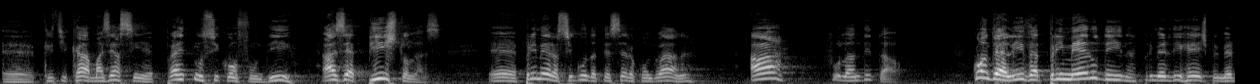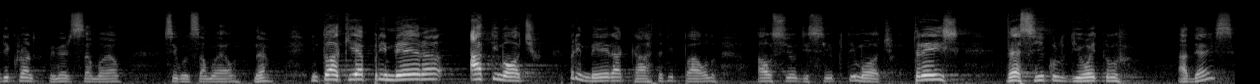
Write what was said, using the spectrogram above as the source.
é, criticar, mas é assim, é, para a gente não se confundir, as epístolas, é, primeira, segunda, terceira, quando há, né? A fulano de tal. Quando é livro, é primeiro de, né? Primeiro de Reis, primeiro de Crônica, primeiro de Samuel, segundo Samuel, né? Então aqui é a primeira a Timóteo primeira carta de Paulo ao seu discípulo Timóteo. 3, versículo de 8 a 10.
